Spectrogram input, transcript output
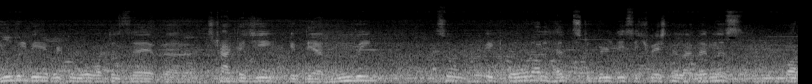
you will be able to know what is their uh, strategy if they are moving. So it overall helps to build the situational awareness for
